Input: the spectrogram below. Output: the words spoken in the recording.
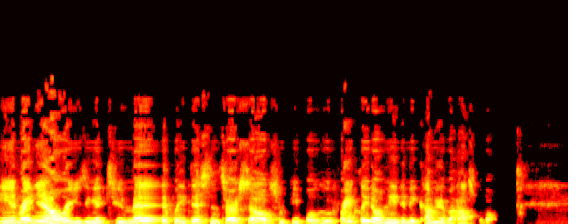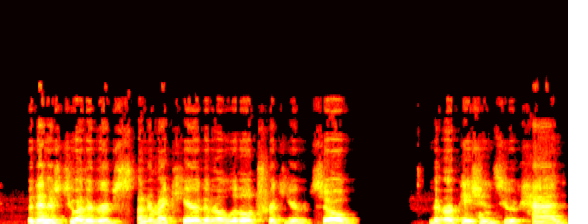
And right now we're using it to medically distance ourselves from people who frankly don't need to be coming to the hospital. But then there's two other groups under my care that are a little trickier. So there are patients who have had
